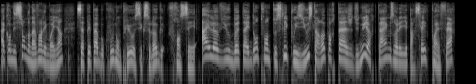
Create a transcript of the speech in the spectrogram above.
à condition d'en avoir les moyens. Ça plaît pas beaucoup non plus aux sexologues français. I love you, but I don't want to sleep with you. C'est un reportage du New York Times relayé par Slate.fr.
